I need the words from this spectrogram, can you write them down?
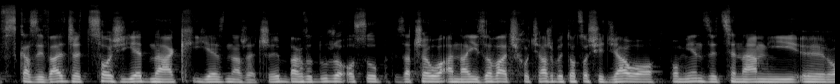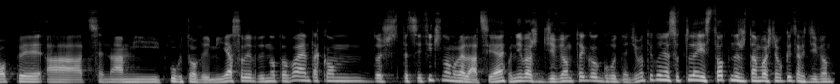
wskazywać, że coś jednak jest na rzeczy. Bardzo dużo osób zaczęło analizować chociażby to, co się działo pomiędzy cenami y, ropy a cenami hurtowymi. Ja sobie wynotowałem taką dość specyficzną relację, ponieważ 9 grudnia, 9 grudnia jest o tyle istotny, że tam właśnie w okolicach 9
